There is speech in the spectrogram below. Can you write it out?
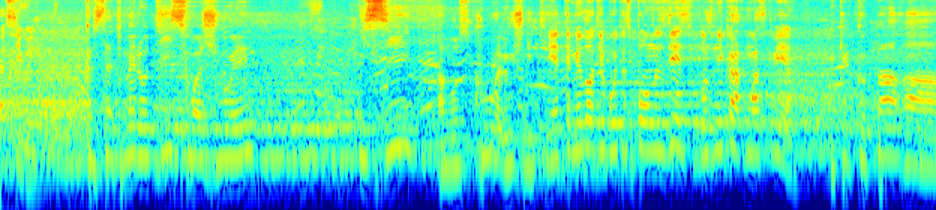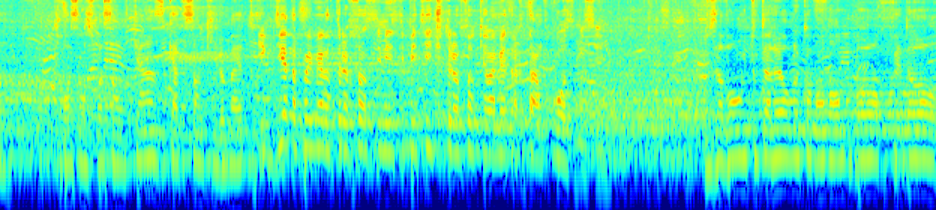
красивый. Que cette mélodie soit jouée ici, à Moscou, à И Luzhniki, эта мелодия будет исполнена здесь, в Лужниках, в Москве. et quelque part à 375-400 киломètres. И где-то примерно в 375-400 километрах там, в космосе. Nous avons eu tout à l'heure le commandant de bord Fedor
